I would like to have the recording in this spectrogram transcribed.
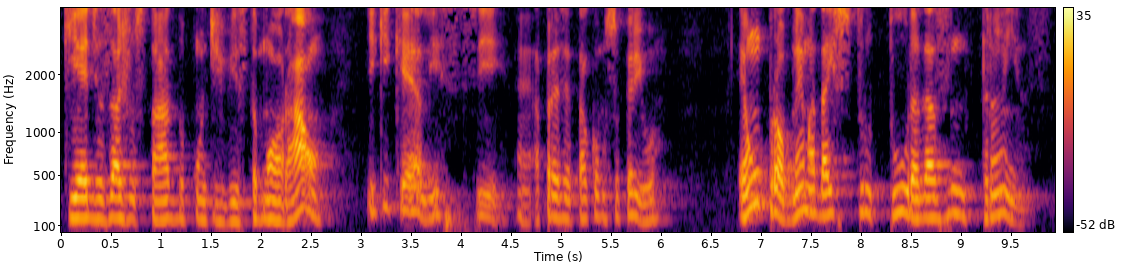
que é desajustado do ponto de vista moral e que quer ali se é, apresentar como superior. É um problema da estrutura, das entranhas.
